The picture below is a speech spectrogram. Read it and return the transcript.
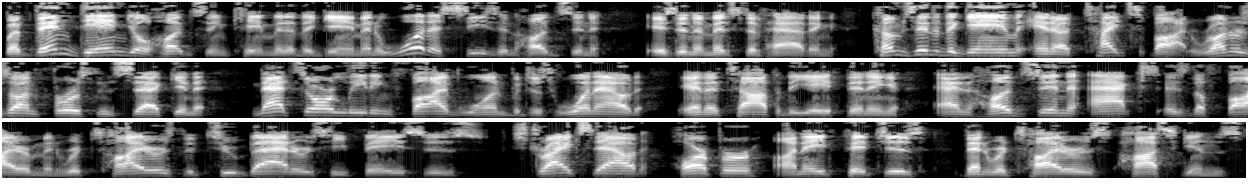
But then Daniel Hudson came into the game, and what a season Hudson is in the midst of having. Comes into the game in a tight spot. Runners on first and second. Nats are leading 5-1, but just one out in the top of the eighth inning. And Hudson acts as the fireman, retires the two batters he faces, strikes out Harper on eight pitches, then retires Hoskins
